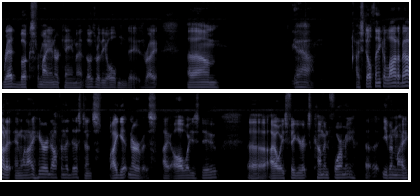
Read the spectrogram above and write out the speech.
read books for my entertainment. Those were the olden days, right? Um, yeah, I still think a lot about it. And when I hear it off in the distance, I get nervous. I always do. Uh, I always figure it's coming for me. Uh, even my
